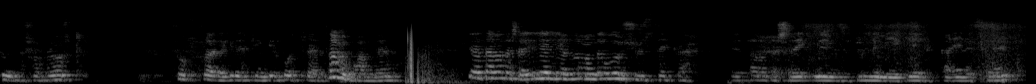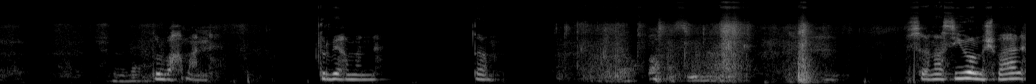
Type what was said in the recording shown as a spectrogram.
Şunu da şöyle örtüm. Şu sofraya da giderken girip götüreyim. Tamam mı benim? Evet arkadaşlar ilerleyen zamanda görüşürüz tekrar. Evet arkadaşlar ekmeğimizi düllemeye geldik kaynesine. Şöyle. Dur bakalım anne. Dur bakalım anne. Tamam. Oh, bismillah. Sana nasıl iyi olmuş bari.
